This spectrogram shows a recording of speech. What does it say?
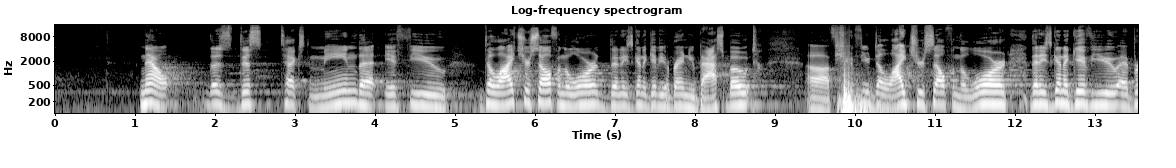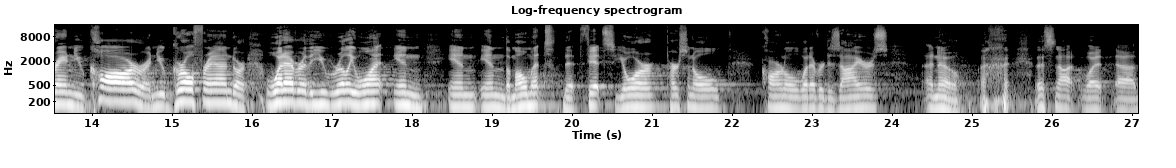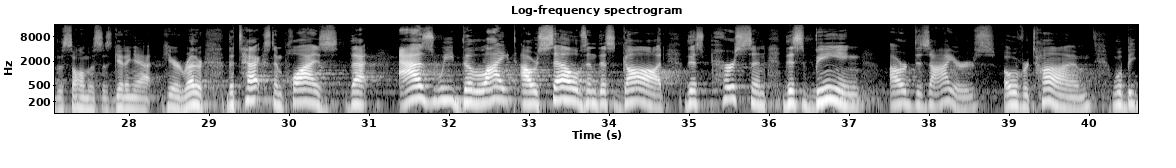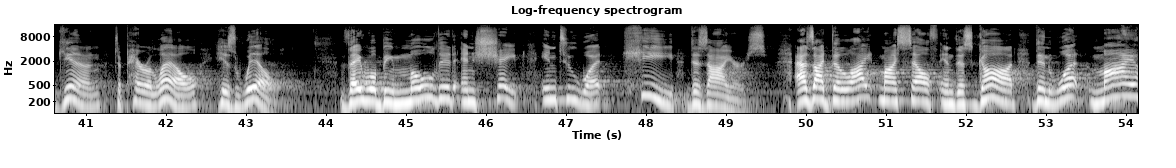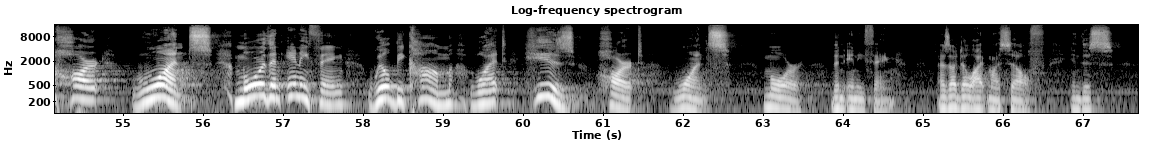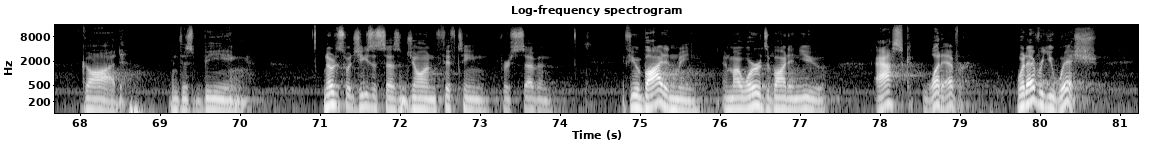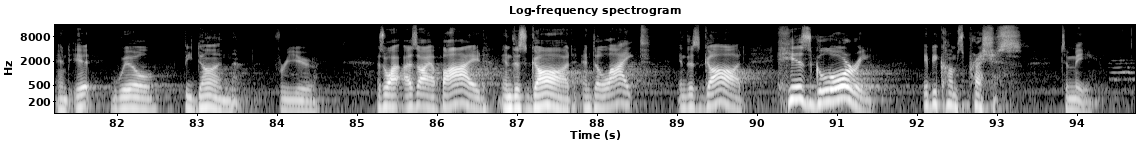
Now, does this text mean that if you delight yourself in the Lord, then He's going to give you a brand new bass boat? Uh, if, you, if, you, delight yourself in the Lord, that He's going to give you a brand new car or a new girlfriend or whatever that you really want in, in, in the moment that fits your personal, carnal, whatever desires. Uh, no, that's not what uh, the psalmist is getting at here. Rather, the text implies that as we delight ourselves in this God, this person, this being, our desires over time will begin to parallel His will. They will be molded and shaped into what He desires. As I delight myself in this God, then what my heart wants more than anything will become what His heart wants more than anything. As I delight myself in this God, in this being. Notice what Jesus says in John 15, verse 7. If you abide in me and my words abide in you, ask whatever, whatever you wish, and it will be done for you. As I, as I abide in this God and delight in this God, His glory, it becomes precious to me.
